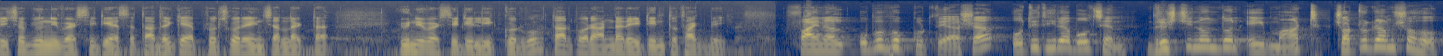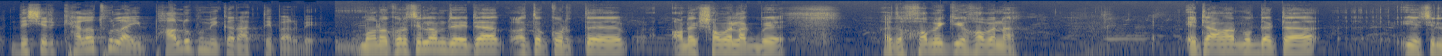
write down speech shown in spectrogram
যেসব ইউনিভার্সিটি আছে তাদেরকে অ্যাপ্রোচ করে ইনশাল্লাহ একটা ইউনিভার্সিটি লিগ করব। তারপরে আন্ডার এইটিন তো থাকবেই। ফাইনাল উপভোগ করতে আসা অতিথিরা বলছেন দৃষ্টিনন্দন এই মাঠ চট্টগ্রাম সহ দেশের খেলাধুলায় ভালো ভূমিকা রাখতে পারবে। মনে করেছিলাম যে এটা হয়তো করতে অনেক সময় লাগবে হয়তো হবে কি হবে না। এটা আমার মধ্যে একটা ইয়ে ছিল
